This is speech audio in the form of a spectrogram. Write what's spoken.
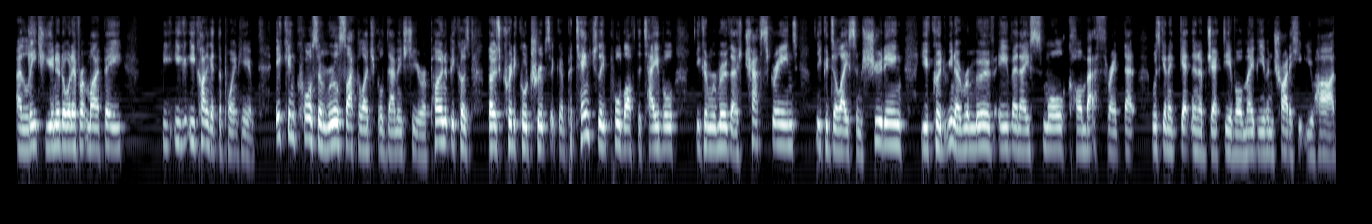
elite unit or whatever it might be you, you kind of get the point here. It can cause some real psychological damage to your opponent because those critical troops that could potentially pulled off the table, you can remove those chaff screens, you could delay some shooting, you could, you know, remove even a small combat threat that was going to get an objective or maybe even try to hit you hard.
